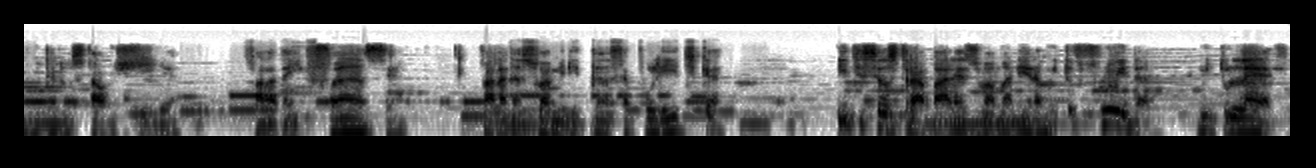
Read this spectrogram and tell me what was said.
muita nostalgia. Fala da infância, fala da sua militância política e de seus trabalhos de uma maneira muito fluida, muito leve.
